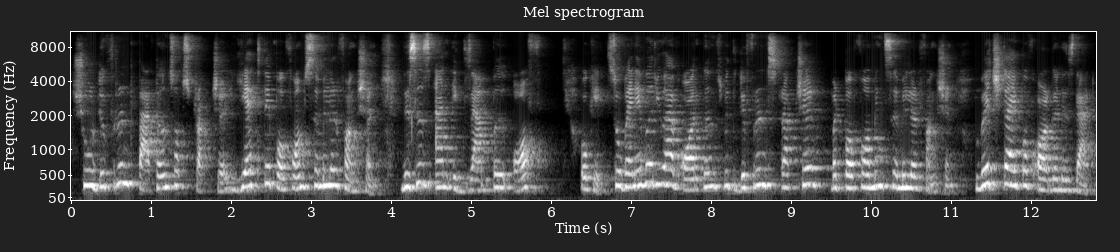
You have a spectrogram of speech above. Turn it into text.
show different patterns of structure, yet they perform similar function. This is an example of Okay, so whenever you have organs with different structure but performing similar function, which type of organ is that?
